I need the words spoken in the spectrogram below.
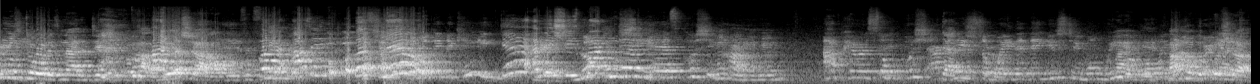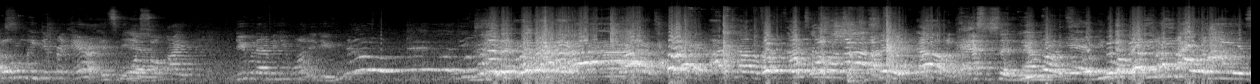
April's mean, daughter is not indicative of how your child will but perform. I mean, but Look still, at the key. yeah, I mean, she's Look part who of she them. has pushing her. Mhm. Our parents don't push our That kids is the way that they used to when we Right, were growing My up. mother We're in a totally different era. It's more so like, do whatever you want to do. No, No. said You now. go, yeah, you go, you need four years,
